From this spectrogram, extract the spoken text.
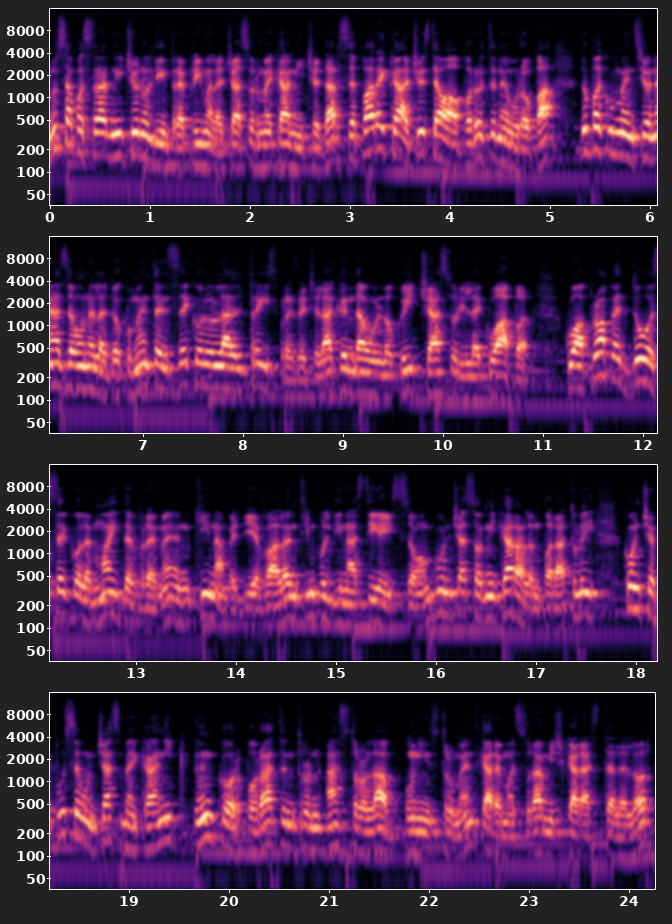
Nu s-a păstrat niciunul dintre primele ceasuri mecanice, dar se pare că acestea au apărut în Europa, după cum menționează unele documente în secolul al XIII-lea, când au înlocuit ceasurile cu apă. Cu aproape două secole mai devreme, în China medievală, în timpul dinastiei Song, un ceasornicar al împăratului concepuse un ceas mecanic încorporat într-un astrolab, un instrument care măsura mișcarea stelelor,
